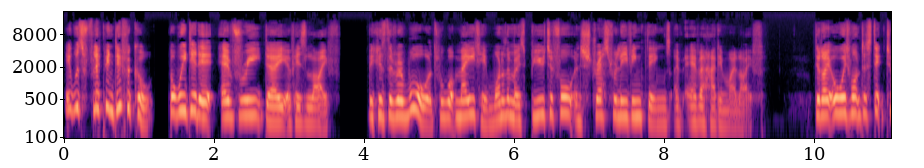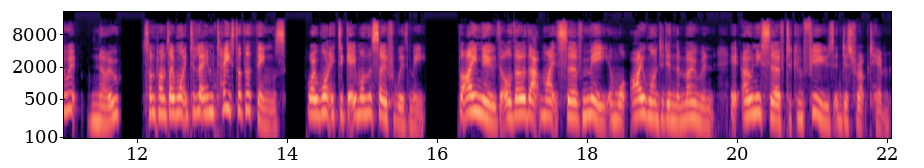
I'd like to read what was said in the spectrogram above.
it was flipping difficult, but we did it every day of his life because the rewards were what made him one of the most beautiful and stress relieving things I've ever had in my life. Did I always want to stick to it? No. Sometimes I wanted to let him taste other things, or I wanted to get him on the sofa with me. But I knew that although that might serve me and what I wanted in the moment, it only served to confuse and disrupt him.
